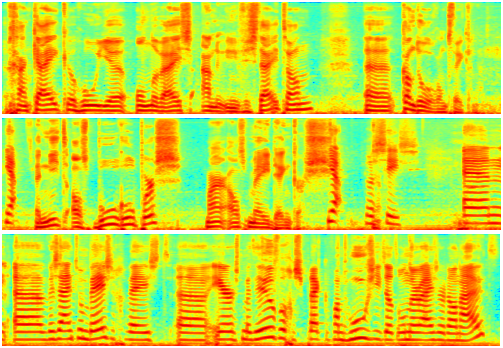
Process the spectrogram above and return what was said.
gaan kijken hoe je onderwijs aan de universiteit dan uh, kan doorontwikkelen. Ja. En niet als boerroepers, maar als meedenkers. Ja, precies. En uh, we zijn toen bezig geweest, uh, eerst met heel veel gesprekken van hoe ziet dat onderwijs er dan uit?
